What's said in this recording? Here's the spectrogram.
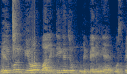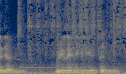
बिल्कुल प्योर क्वालिटी के जो रिपेयरिंग है, उस पर ध्यान दीजिए। वीडियो देखने के लिए थैंक यू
